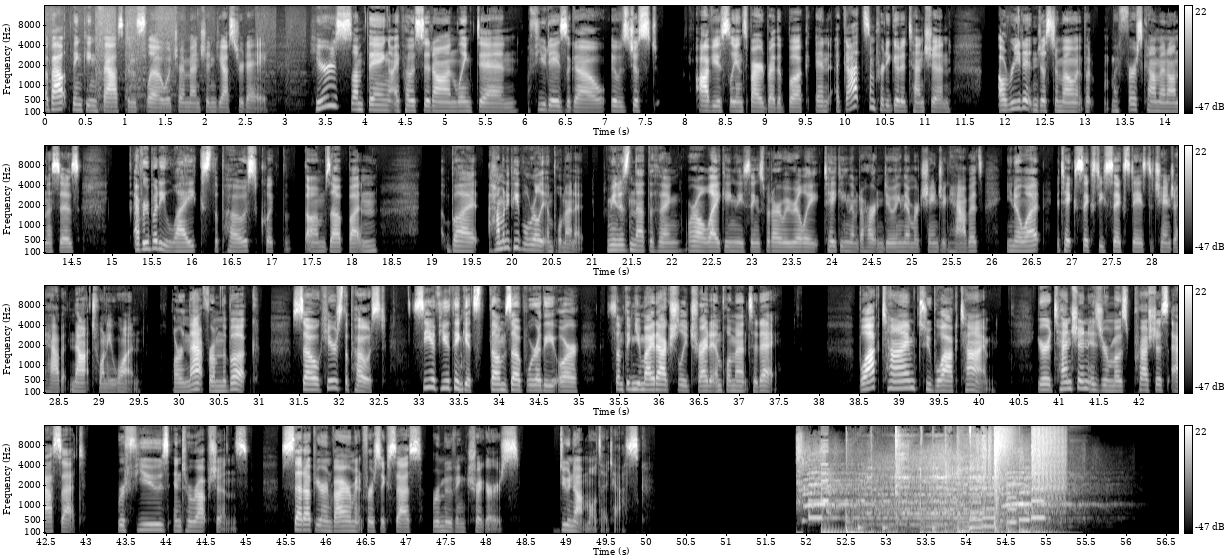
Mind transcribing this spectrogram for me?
about thinking fast and slow, which I mentioned yesterday. Here's something I posted on LinkedIn a few days ago. It was just obviously inspired by the book, and I got some pretty good attention. I'll read it in just a moment, but my first comment on this is everybody likes the post, click the thumbs up button, but how many people really implement it? I mean, isn't that the thing? We're all liking these things, but are we really taking them to heart and doing them or changing habits? You know what? It takes 66 days to change a habit, not 21. Learn that from the book. So here's the post. See if you think it's thumbs up worthy or something you might actually try to implement today. Block time to block time. Your attention is your most precious asset. Refuse interruptions. Set up your environment for success, removing triggers. Do not multitask.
